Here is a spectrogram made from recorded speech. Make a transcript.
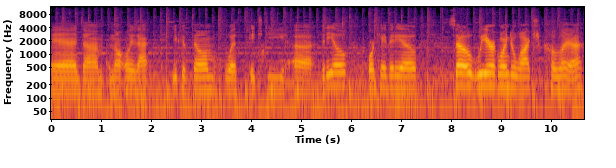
And um, not only that you can film with HD uh, video 4k video. So we are going to watch Kalea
